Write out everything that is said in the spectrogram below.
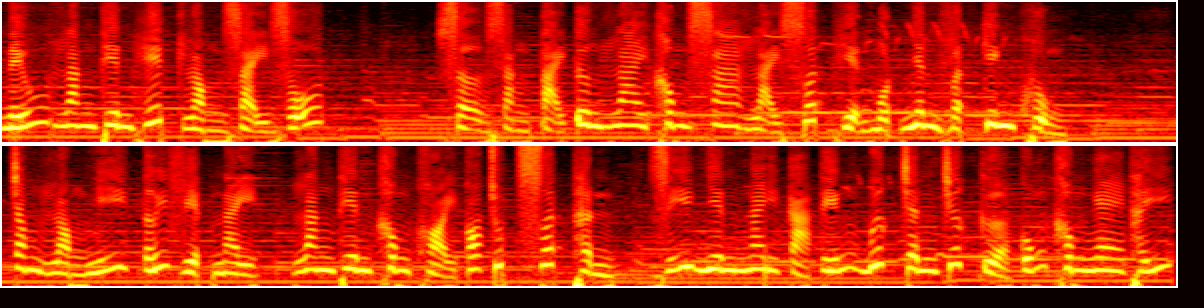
Nếu lăng thiên hết lòng dạy dỗ, sợ rằng tại tương lai không xa lại xuất hiện một nhân vật kinh khủng. Trong lòng nghĩ tới việc này, Lăng Thiên không khỏi có chút xuất thần, dĩ nhiên ngay cả tiếng bước chân trước cửa cũng không nghe thấy.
